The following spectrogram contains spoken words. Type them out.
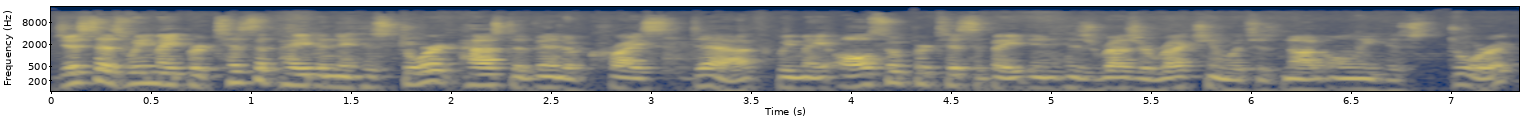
Just as we may participate in the historic past event of Christ's death, we may also participate in his resurrection, which is not only historic,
